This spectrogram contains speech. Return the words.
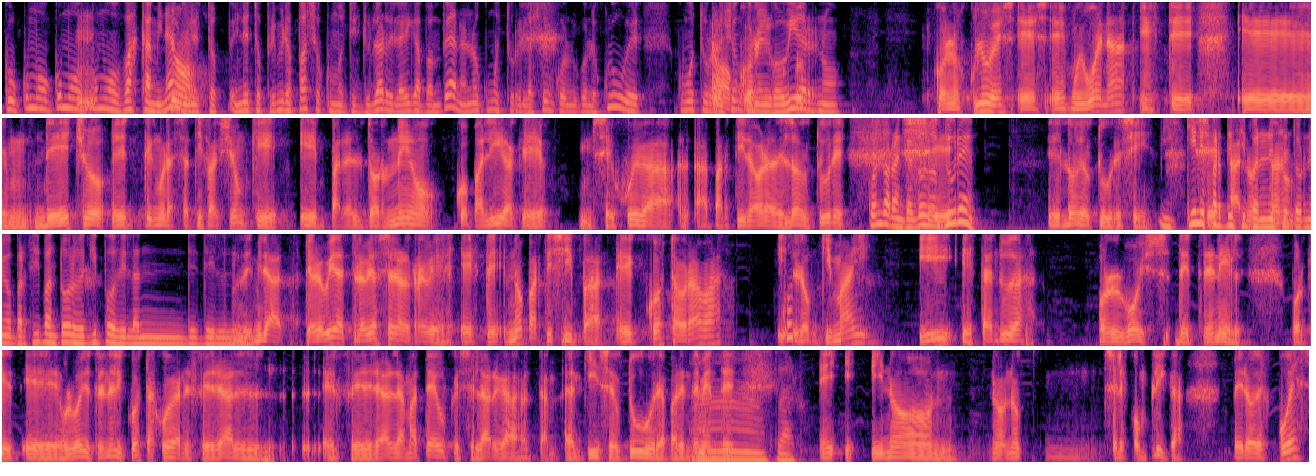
¿cómo, cómo, cómo vas caminando en, estos, en estos primeros pasos como titular de la Liga Pampeana? ¿no? ¿Cómo es tu relación con, los clubes? ¿Cómo es tu relación con, el gobierno? Con, los clubes es, es muy buena. Este, eh, de hecho, eh, tengo la satisfacción que para el torneo Copa Liga que se juega a partir ahora del 2 de octubre. ¿Cuándo arranca? ¿El 2 de octubre? El 2 de octubre, sí. ¿Y quiénes participan en ese torneo? ¿Participan todos los equipos de la, del...? Mira, te lo, voy a, te lo voy a hacer al revés. Este, no participa eh, Costa Brava, y Lonquimay y está en duda All Boys de Trenel, porque eh, All Boys de Trenel y Costa juegan el federal el federal amateur que se larga el 15 de octubre aparentemente ah, claro. y, y, no, no, no se les complica, pero después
